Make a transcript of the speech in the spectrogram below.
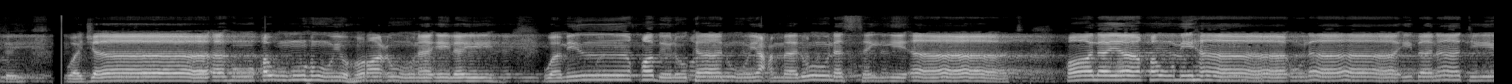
وجاءه قومه يهرعون إليه. ومن قبل كانوا يعملون السيئات. قال يا قوم هؤلاء بناتي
